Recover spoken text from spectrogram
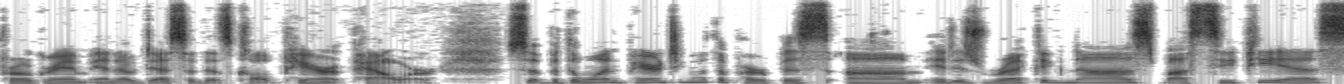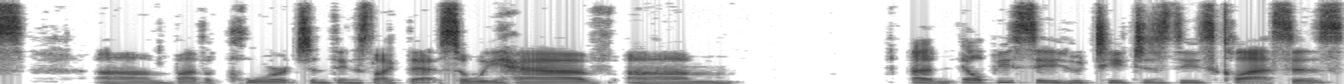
program in Odessa that's called Parent Power. So, but the one parenting with a purpose, um, it is recognized by CPS, um, by the courts, and things like that. So we have um, an LPC who teaches these classes,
